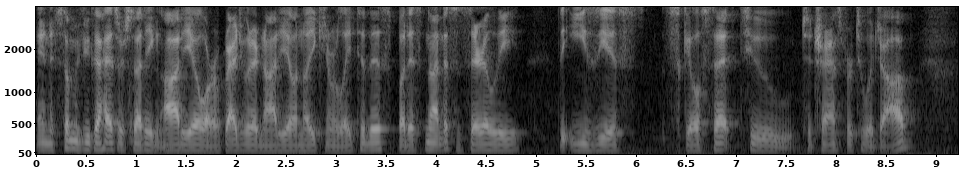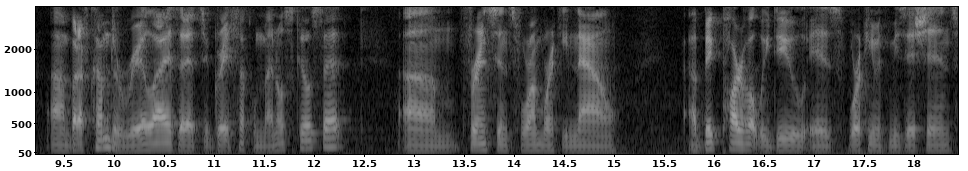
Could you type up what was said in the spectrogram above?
and if some of you guys are studying audio or graduated in audio, I know you can relate to this, but it's not necessarily the easiest skill set to to transfer to a job. Um, but I've come to realize that it's a great supplemental skill set. Um, for instance, where I'm working now, a big part of what we do is working with musicians,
